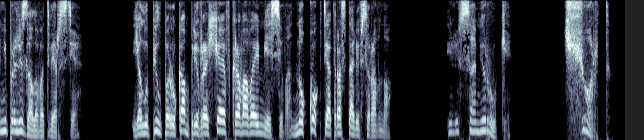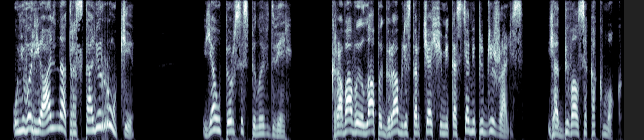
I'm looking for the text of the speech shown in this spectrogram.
не пролезала в отверстие. Я лупил по рукам, превращая в кровавое месиво, но когти отрастали все равно. Или сами руки — Черт! У него реально отрастали руки! Я уперся спиной в дверь. Кровавые лапы грабли с торчащими костями приближались. Я отбивался как мог.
